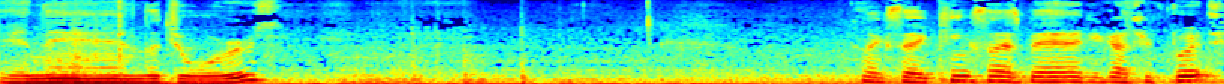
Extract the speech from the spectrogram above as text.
And then the drawers. Like I said, king size bed. You got your foot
